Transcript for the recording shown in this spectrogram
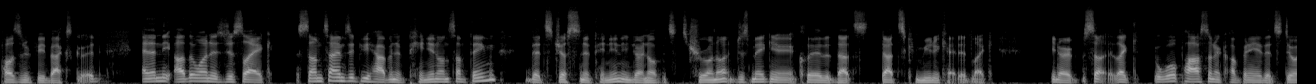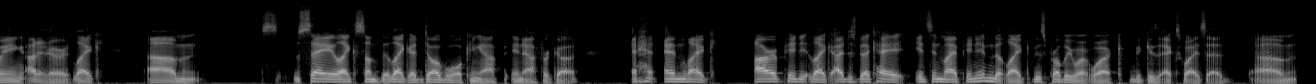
positive feedback's good. And then the other one is just like sometimes if you have an opinion on something that's just an opinion, you don't know if it's true or not, just making it clear that that's that's communicated. Like, you know, so like we'll pass on a company that's doing I don't know, like, um, say like something like a dog walking app in Africa, and, and like our opinion, like I just be like, hey, it's in my opinion that like this probably won't work because X Y Z. Um,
